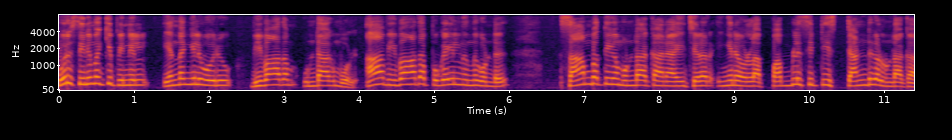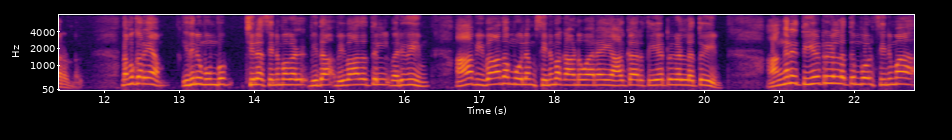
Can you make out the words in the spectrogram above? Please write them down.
ഒരു സിനിമയ്ക്ക് പിന്നിൽ എന്തെങ്കിലും ഒരു വിവാദം ഉണ്ടാകുമ്പോൾ ആ വിവാദ പുകയിൽ നിന്നുകൊണ്ട് സാമ്പത്തികം ഉണ്ടാക്കാനായി ചിലർ ഇങ്ങനെയുള്ള പബ്ലിസിറ്റി സ്റ്റണ്ടുകൾ ഉണ്ടാക്കാറുണ്ട്. നമുക്കറിയാം ഇതിനു മുമ്പും ചില സിനിമകൾ വിധ വിവാദത്തിൽ വരികയും ആ വിവാദം മൂലം സിനിമ കാണുവാനായി ആൾക്കാർ തിയേറ്ററുകളിൽ എത്തുകയും അങ്ങനെ തിയേറ്ററുകളിൽ എത്തുമ്പോൾ സിനിമ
